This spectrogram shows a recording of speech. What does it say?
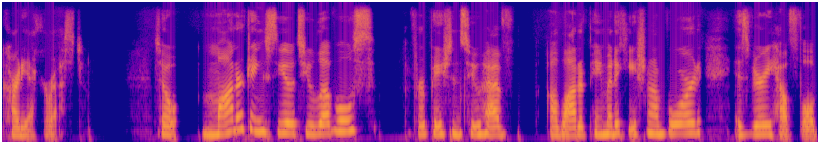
cardiac arrest. So, monitoring CO2 levels for patients who have a lot of pain medication on board is very helpful.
